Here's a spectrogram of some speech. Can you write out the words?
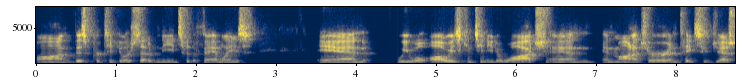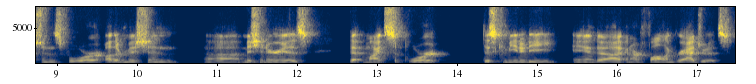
on this particular set of needs for the families, and we will always continue to watch and and monitor and take suggestions for other mission uh, mission areas that might support this community and uh, and our fallen graduates.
